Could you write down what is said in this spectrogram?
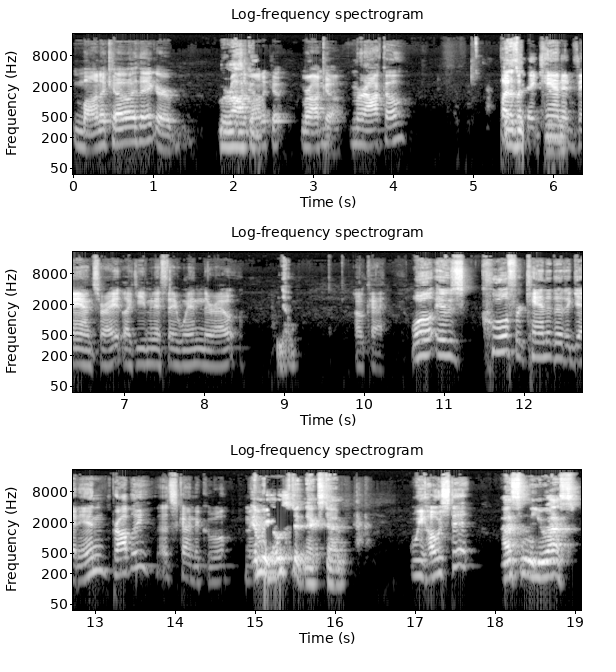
Monaco, I think, or Morocco. Monaco, Morocco. Morocco. But, Doesn't- but they can advance, right? Like even if they win, they're out. No. Okay. Well, it was cool for Canada to get in. Probably that's kind of cool. And we host it next time. we host it. Us in the U.S.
